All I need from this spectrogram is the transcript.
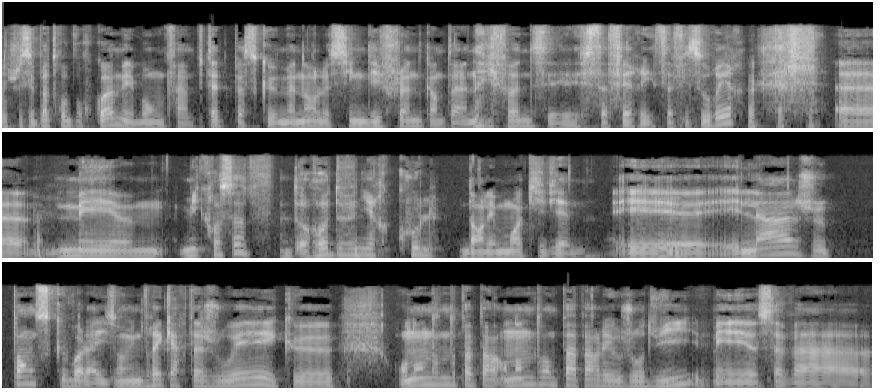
je sais pas trop pourquoi, mais bon, enfin peut-être parce que maintenant le Think Different quand t'as un iPhone c'est ça fait rire, ça fait sourire. Euh, mais Microsoft va redevenir cool dans les mois qui viennent. Et, et là je pense que voilà, ils ont une vraie carte à jouer et que on n'en entend pas, par- on pas parler aujourd'hui, mais ça va,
